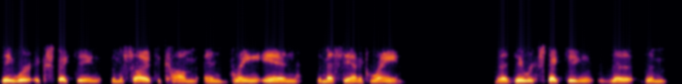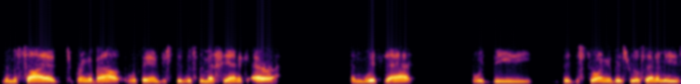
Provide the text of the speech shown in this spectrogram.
they were expecting the Messiah to come and bring in the messianic reign. That they were expecting the the, the Messiah to bring about what they understood was the messianic era, and with that would be the destroying of Israel's enemies,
